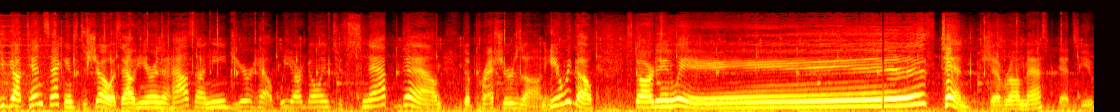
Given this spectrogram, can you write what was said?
You've got 10 seconds to show us out here in the house. I need your help. We are going to snap down the pressure's on. Here we go. Starting with 10. Chevron mask, that's you.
